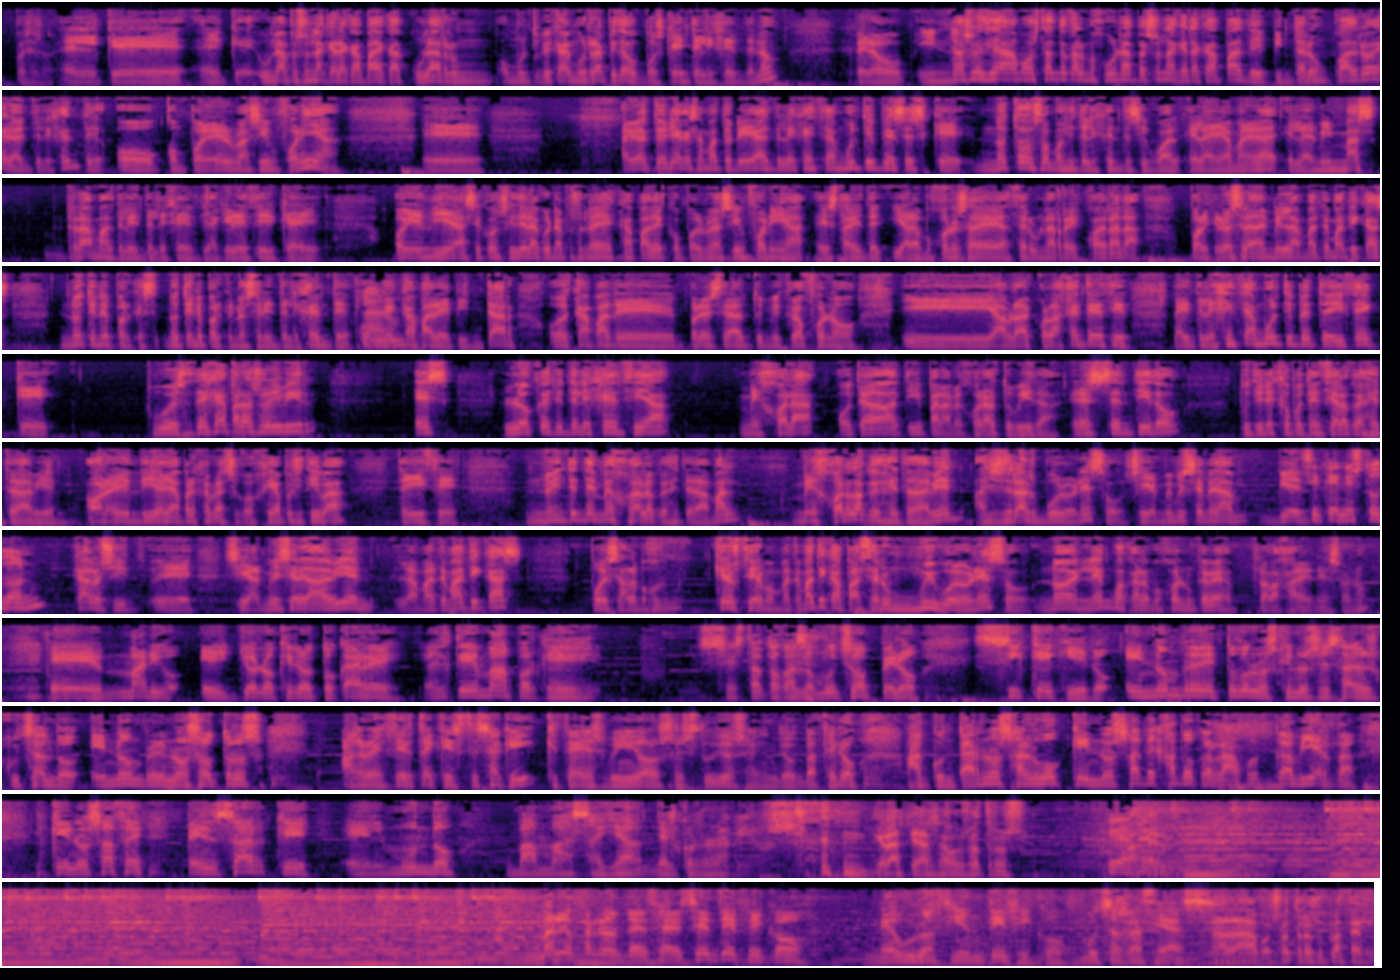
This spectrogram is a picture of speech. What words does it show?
pues eso, el que, el que una persona que era capaz de calcular o multiplicar muy rápido, pues qué inteligente, ¿no? Pero, y no asociábamos tanto que a lo mejor una persona que era capaz de pintar un cuadro era inteligente, o componer una sinfonía. Eh, hay una teoría que se llama teoría de inteligencia múltiples, es que no todos somos inteligentes igual, en la manera, en las mismas ramas de la inteligencia. Quiere decir que hay, Hoy en día se considera que una persona es capaz de componer una sinfonía y a lo mejor no sabe hacer una raíz cuadrada porque no se le dan bien las matemáticas, no tiene por qué no, tiene por qué no ser inteligente. O que es capaz de pintar, o es capaz de ponerse delante un micrófono y hablar con la gente. Es decir, la inteligencia múltiple te dice que tu estrategia para sobrevivir es lo que tu inteligencia mejora o te ha dado a ti para mejorar tu vida. En ese sentido, tú tienes que potenciar lo que se te da bien. Ahora hoy en día ya, por ejemplo, la psicología positiva te dice, no intentes mejorar lo que se te da mal, mejora lo que se te da bien, así serás bueno en eso. Si a mí se me dan bien... Si tienes tu don. Claro, si, eh, si a mí se me da bien las matemáticas, pues a lo mejor quiero estudiar más matemática para ser un muy bueno en eso, no en lengua, que a lo mejor nunca voy a trabajar en eso, ¿no? Eh, Mario, eh, yo no quiero tocar el tema porque se está tocando mucho, pero sí que quiero, en nombre de todos los que nos están escuchando, en nombre de nosotros, agradecerte que estés aquí, que te hayas venido a los estudios de Onda Cero a contarnos algo que nos ha dejado con la boca abierta, que nos hace pensar que el mundo va más allá del coronavirus. Gracias a vosotros. Gracias. Mario Fernández, científico, neurocientífico. Muchas gracias. Nada, a vosotros un placer.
